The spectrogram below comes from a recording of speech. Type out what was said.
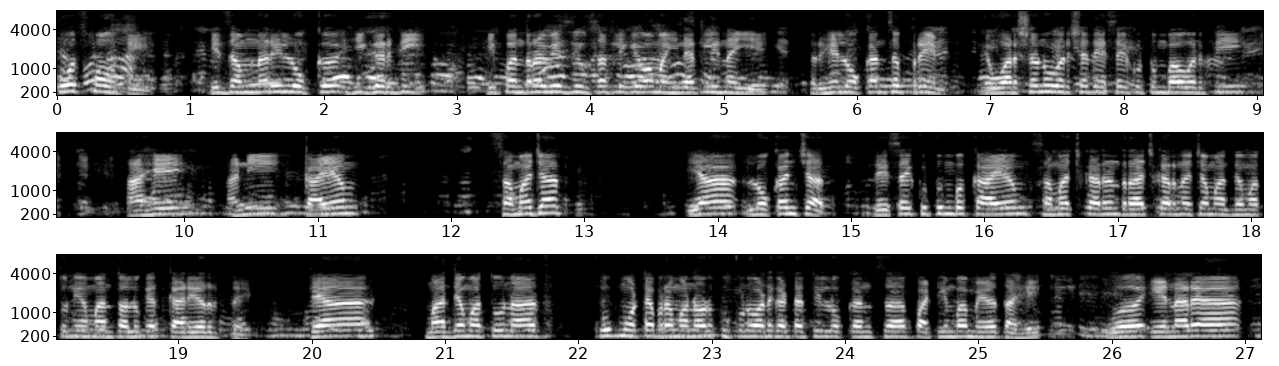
पोच पावते ही जमणारी लोक ही गर्दी ही पंधरा वीस दिवसातली किंवा महिन्यातली नाहीये तर हे लोकांचं प्रेम हे वर्षानुवर्ष देसाई कुटुंबावरती आहे आणि कायम समाजात या लोकांच्यात देसाई कुटुंब कायम समाजकारण राजकारणाच्या माध्यमातून या मान तालुक्यात कार्यरत आहे. त्या माध्यमातून आज खूप मोठ्या प्रमाणावर कुकडवाड गटातील लोकांचा पाठिंबा मिळत आहे व येणाऱ्या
